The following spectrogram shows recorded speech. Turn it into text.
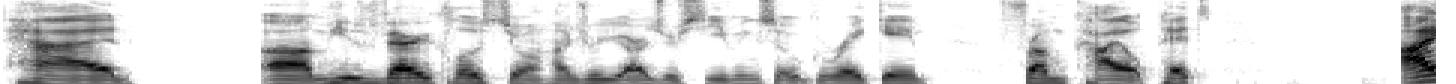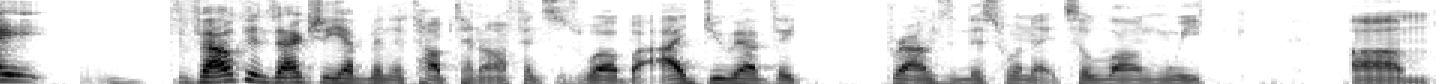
had um, he was very close to 100 yards receiving, so great game from Kyle Pitts. I the Falcons actually have been the top 10 offense as well, but I do have the Browns in this one. It's a long week. Um,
